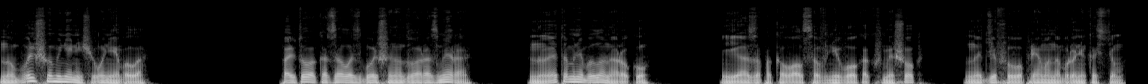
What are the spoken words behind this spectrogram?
но больше у меня ничего не было. Пальто оказалось больше на два размера, но это мне было на руку. Я запаковался в него, как в мешок, надев его прямо на бронекостюм.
